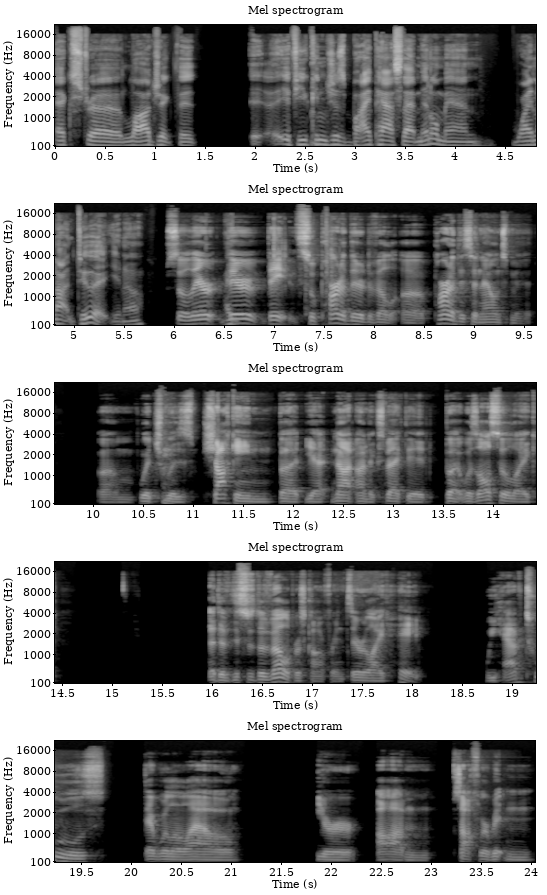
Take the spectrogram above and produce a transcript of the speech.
extra logic that uh, if you can just bypass that middleman why not do it you know So they're they're they so part of their develop uh, part of this announcement, um, which Hmm. was shocking but yet not unexpected, but was also like this is the developers conference. They were like, "Hey, we have tools that will allow your um, software written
